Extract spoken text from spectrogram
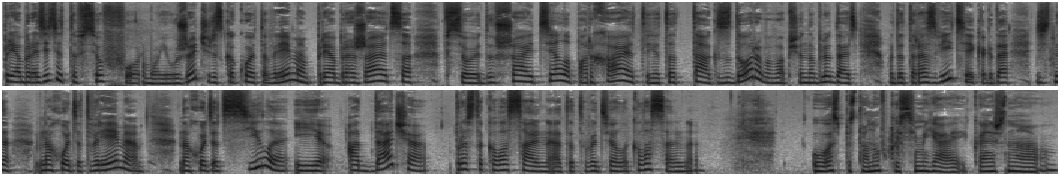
преобразить это все в форму. И уже уже через какое-то время преображается все, и душа, и тело порхает, и это так здорово вообще наблюдать вот это развитие, когда действительно находят время, находят силы, и отдача просто колоссальная от этого дела, колоссальная. У вас постановка «Семья». И, конечно,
